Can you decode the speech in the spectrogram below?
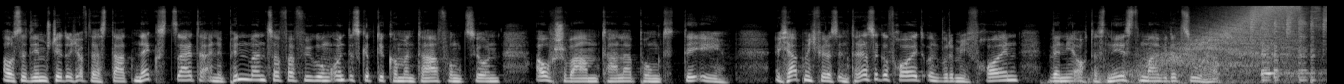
Außerdem steht euch auf der Start Next Seite eine Pinwand zur Verfügung und es gibt die Kommentarfunktion auf schwarmtaler.de. Ich habe mich für das Interesse gefreut und würde mich freuen, wenn ihr auch das nächste Mal wieder zuhört.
